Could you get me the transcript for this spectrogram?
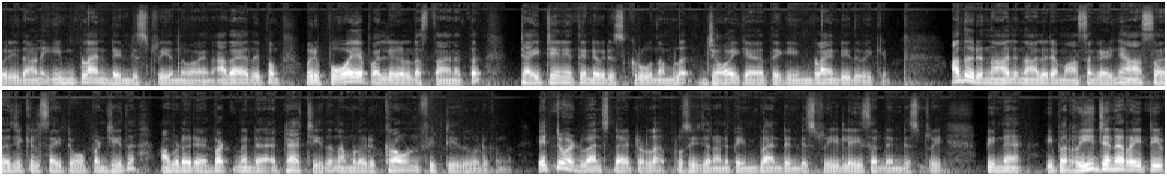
ഒരു ഇതാണ് ഇംപ്ലാന്റ് ഡെന്റിസ്ട്രി എന്ന് പറയുന്നത്. അതായത് ഇപ്പം ഒരു പോയ പല്ലുകളുടെ സ്ഥാനത്ത് ടൈറ്റേനിയത്തിന്റെ ഒരു സ്ക്രൂ നമ്മൾ ജോയ്ക്കകത്തേക്ക് ഇംപ്ലാന്റ് ചെയ്ത് വെക്കും. അതൊരു നാല് നാലര മാസം കഴിഞ്ഞ് ആ സർജിക്കൽ സൈറ്റ് ഓപ്പൺ ചെയ്ത് അവിടെ ഒരു എബട്ട്മെന്റ് അറ്റാച്ച് ചെയ്ത് നമ്മളൊരു ക്രൗൺ ഫിറ്റ് ചെയ്ത് കൊടുക്കുന്നു. ഏറ്റവും അഡ്വാൻസ്ഡ് ആയിട്ടുള്ള പ്രൊസീജിയറാണ് ഇപ്പോൾ ഇംപ്ലാന്റ് ഡെന്റിസ്ട്രി ലേസർ ഡെന്റിസ്ട്രി പിന്നെ ഇപ്പോൾ റീജനറേറ്റീവ്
